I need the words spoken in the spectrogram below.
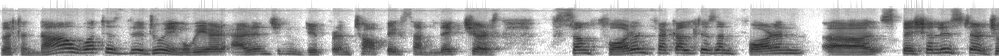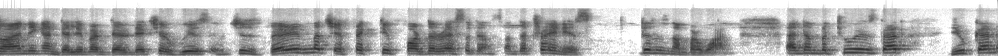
But now what is they doing? We are arranging different topics and lectures. Some foreign faculties and foreign uh, specialists are joining and deliver their lecture, which is, which is very much effective for the residents and the trainees. This is number one. And number two is that you can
